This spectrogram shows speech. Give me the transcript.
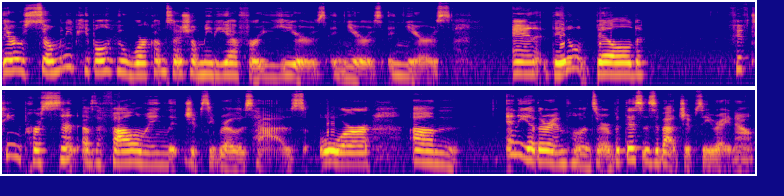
There are so many people who work on social media for years and years and years, and they don't build 15% of the following that Gypsy Rose has, or um, any other influencer, but this is about Gypsy right now.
